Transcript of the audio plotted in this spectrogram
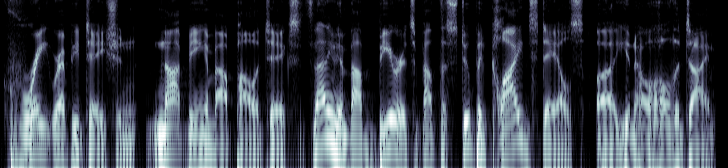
great reputation, not being about politics, it's not even about beer, it's about the stupid Clydesdales, uh, you know, all the time.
